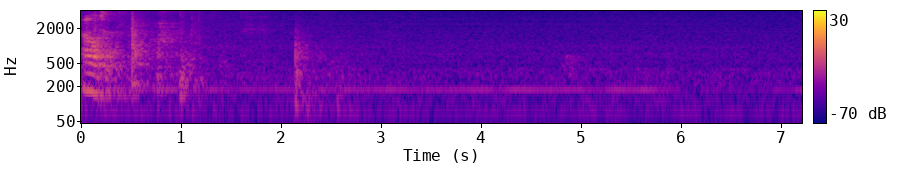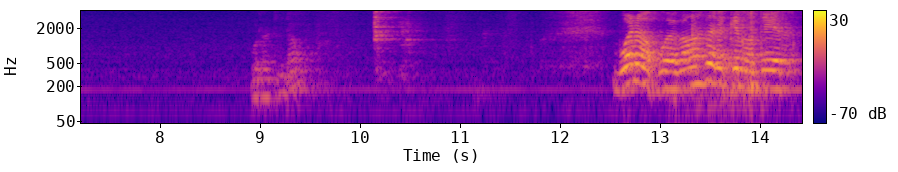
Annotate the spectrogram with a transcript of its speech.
Vamos a ver. Bueno, pues vamos a tener que meter...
